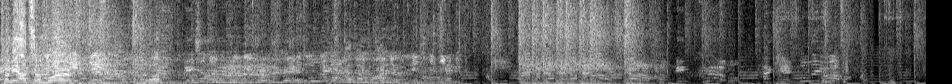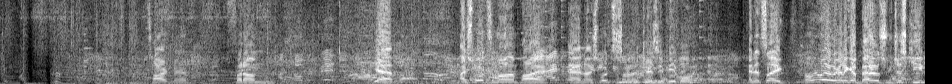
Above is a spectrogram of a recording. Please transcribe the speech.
coming out to more. What? It's hard, man. But um, yeah, I spoke to Marlin Pie and I spoke to some of the Jersey people, and it's like the only way we're gonna get better is we just keep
